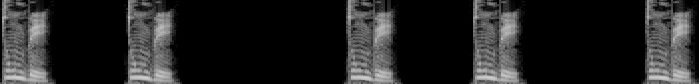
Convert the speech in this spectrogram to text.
tomber, tomber, tomber, tomber, tomber.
